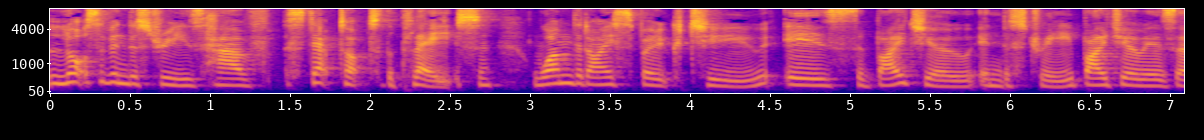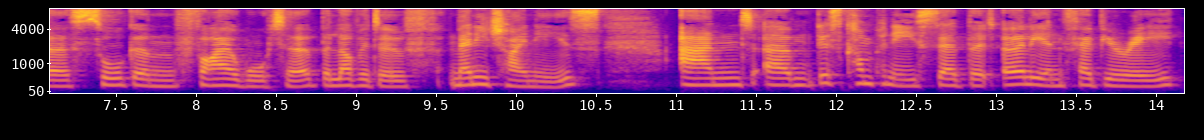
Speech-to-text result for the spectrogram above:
Lots of industries have stepped up to the plate. One that I spoke to is the baijiu industry. Baijiu is a sorghum firewater, beloved of many Chinese. And um, this company said that early in February,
